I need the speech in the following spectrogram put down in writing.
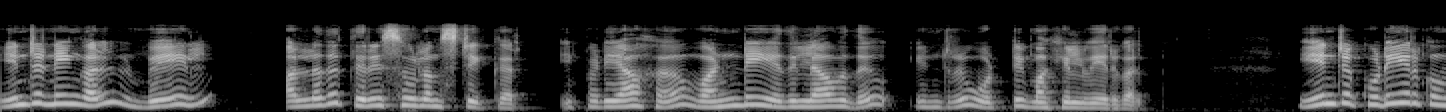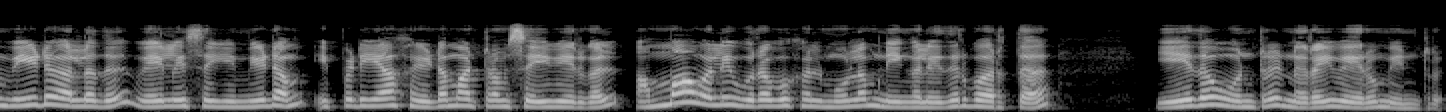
இன்று நீங்கள் வேல் அல்லது திரிசூலம் ஸ்டிக்கர் இப்படியாக வண்டி எதிலாவது இன்று ஒட்டி மகிழ்வீர்கள். இன்று குடியிருக்கும் வீடு அல்லது வேலை செய்யும் இடம் இப்படியாக இடமாற்றம் செய்வீர்கள். அம்மாவளி உறவுகள் மூலம் நீங்கள் எதிர்பார்த்த ஏதோ ஒன்று நிறைவேறும் என்று.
